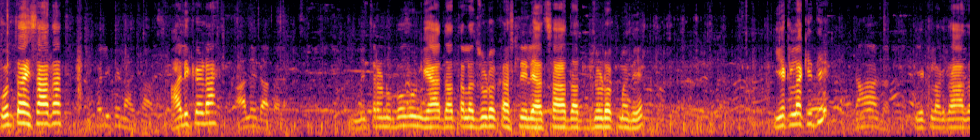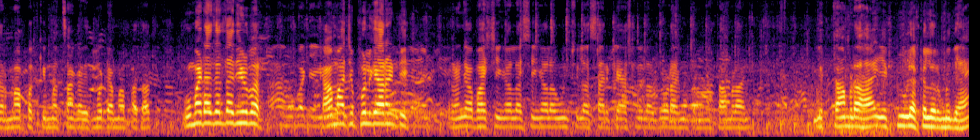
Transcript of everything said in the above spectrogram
कोणतं आहे सहा दात? अलीकडा मित्रांनो बघून घ्या दाताला जुडक असलेले आहेत सहा दात जुडकमध्ये. एक लाख किती? दहा हजार एक लाख दहा हजार. मापक किंमत सांगावीत मोठ्या मापातात उमाट्या चालतात दीडभर. कामाची फुल गॅरंटी रंगाभा शिंगाला शिंगाला उंचीला सारखे असलेला जोड आहे मित्रांनो तांबडा एक तांबडा आहे एक पिवळ्या कलरमध्ये आहे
